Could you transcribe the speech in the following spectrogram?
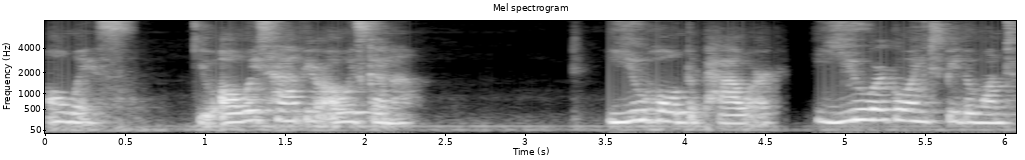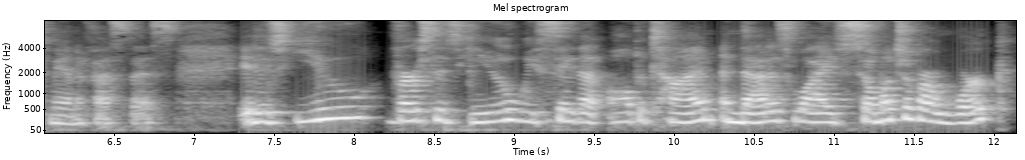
Always. You always have, you're always gonna. You hold the power. You are going to be the one to manifest this. It is you versus you. We say that all the time. And that is why so much of our work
